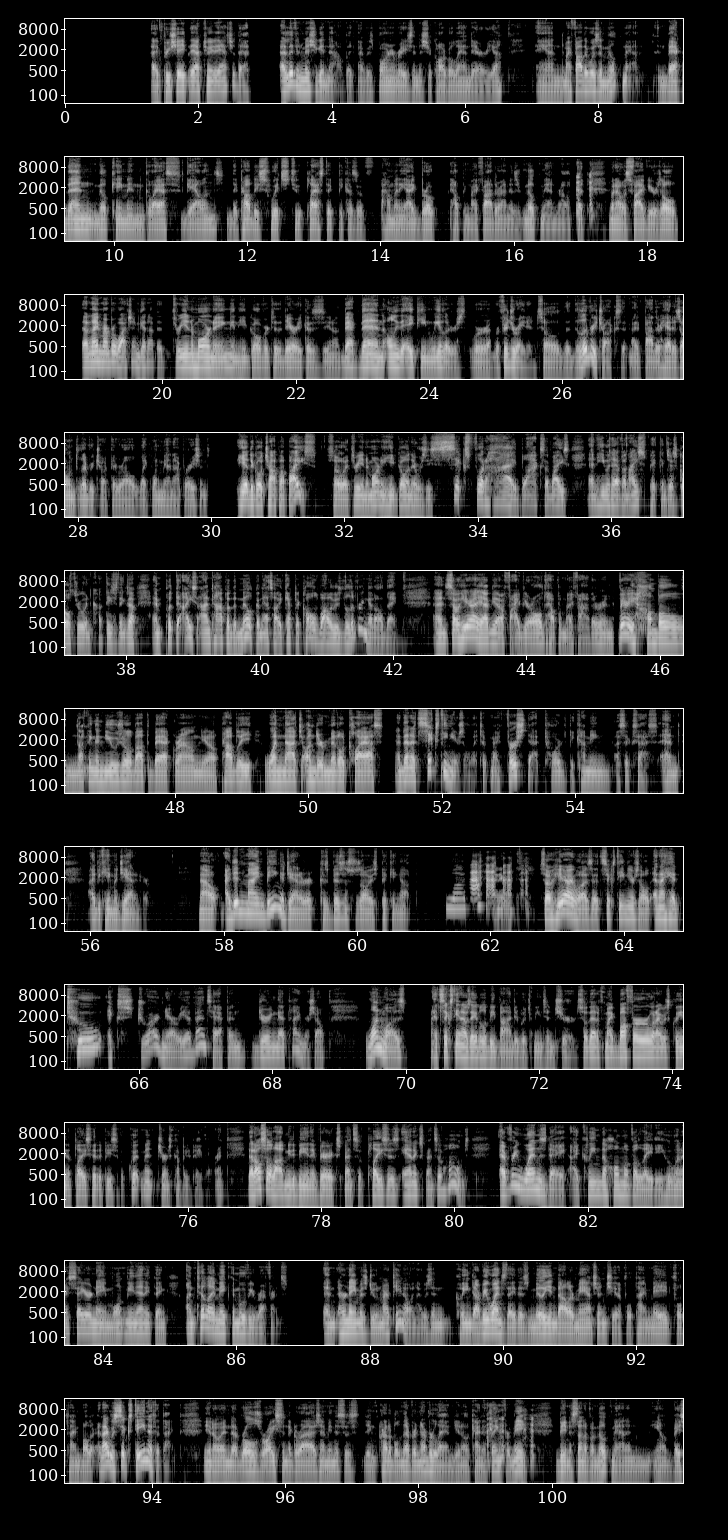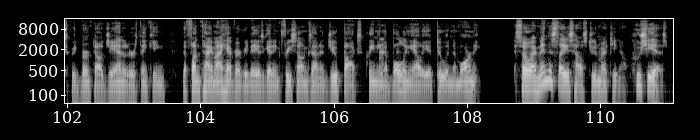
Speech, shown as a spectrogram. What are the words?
I appreciate the opportunity to answer that. I live in Michigan now, but I was born and raised in the Chicagoland area. And my father was a milkman. And back then, milk came in glass gallons. They probably switched to plastic because of how many I broke helping my father on his milkman route. But when I was five years old, and I remember watching him get up at three in the morning and he'd go over to the dairy because, you know, back then only the 18 wheelers were refrigerated. So the delivery trucks that my father had his own delivery truck, they were all like one man operations he had to go chop up ice. So at three in the morning, he'd go and there was these six foot high blocks of ice, and he would have an ice pick and just go through and cut these things up and put the ice on top of the milk, and that's how he kept it cold while he was delivering it all day. And so here I am, you know, a five year old helping my father, and very humble, nothing unusual about the background, you know, probably one notch under middle class. And then at 16 years old, I took my first step towards becoming a success, and I became a janitor. Now, I didn't mind being a janitor because business was always picking up. What? anyway, so here I was at 16 years old, and I had two extraordinary events happen during that time, Rochelle. One was at 16, I was able to be bonded, which means insured. So that if my buffer, when I was cleaning the place, hit a piece of equipment, insurance company would pay for it, right? That also allowed me to be in very expensive places and expensive homes. Every Wednesday, I cleaned the home of a lady who, when I say her name, won't mean anything until I make the movie reference and her name is June Martino. And I was in cleaned every Wednesday this million dollar mansion. She had a full time maid, full time butler, and I was 16 at the time, you know, and the Rolls Royce in the garage. I mean, this is the incredible Never Never Land, you know, kind of thing for me, being the son of a milkman and you know, basically burnt out janitor, thinking the fun time I have every day is getting free songs on a jukebox, cleaning a bowling alley at two in the morning. So I'm in this lady's house, June Martino, who she is.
